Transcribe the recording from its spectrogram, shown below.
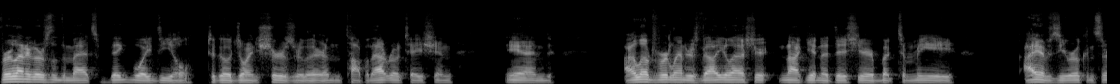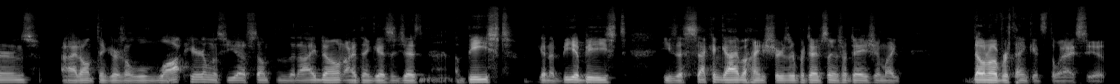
Verlander goes to the Mets, big boy deal to go join Scherzer there in the top of that rotation. And I loved Verlander's value last year, not getting it this year, but to me, I have zero concerns. I don't think there's a lot here unless you have something that I don't. I think this is just a beast, gonna be a beast. He's a second guy behind Scherzer potentially in rotation. Like, don't overthink it's the way I see it.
